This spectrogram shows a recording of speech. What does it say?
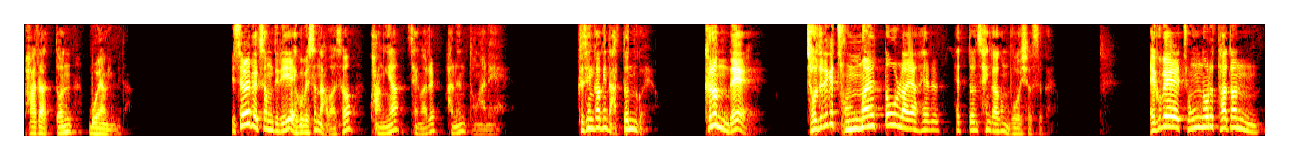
받았던 모양입니다. 이스라엘 백성들이 애굽에서 나와서 광야 생활을 하는 동안에 그 생각이 났던 거예요. 그런데 저들에게 정말 떠올라야 할- 했던 생각은 무엇이었을까요? 애굽에 종노릇하던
